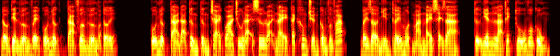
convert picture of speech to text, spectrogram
đầu tiên hướng về cố nhược tà phương hướng vào tới. Cố nhược tà đã từng từng trải qua chu đại sư loại này cách không truyền công phương pháp bây giờ nhìn thấy một màn này xảy ra tự nhiên là thích thú vô cùng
